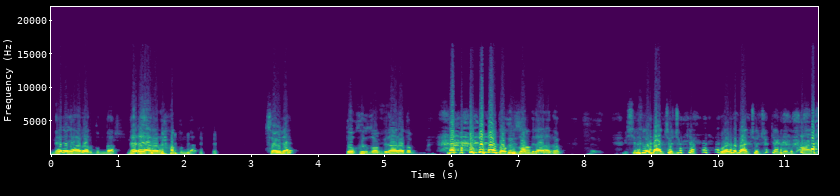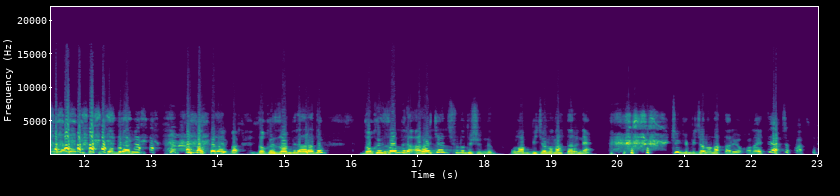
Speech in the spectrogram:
Nereye arar bunlar? Nereye arar bunlar? Söyle. 911 aradım. 911 aradım. Bir şey söyle ben çocukken bu arada ben çocukken benim ani olaylarda 911 arıyordum. Bak 911'i aradım. 911'i Allah'ım ararken ya. şunu düşündüm. Ulan bijon anahtarı ne? Çünkü bijon anahtarı yok. Ona ihtiyacım var.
